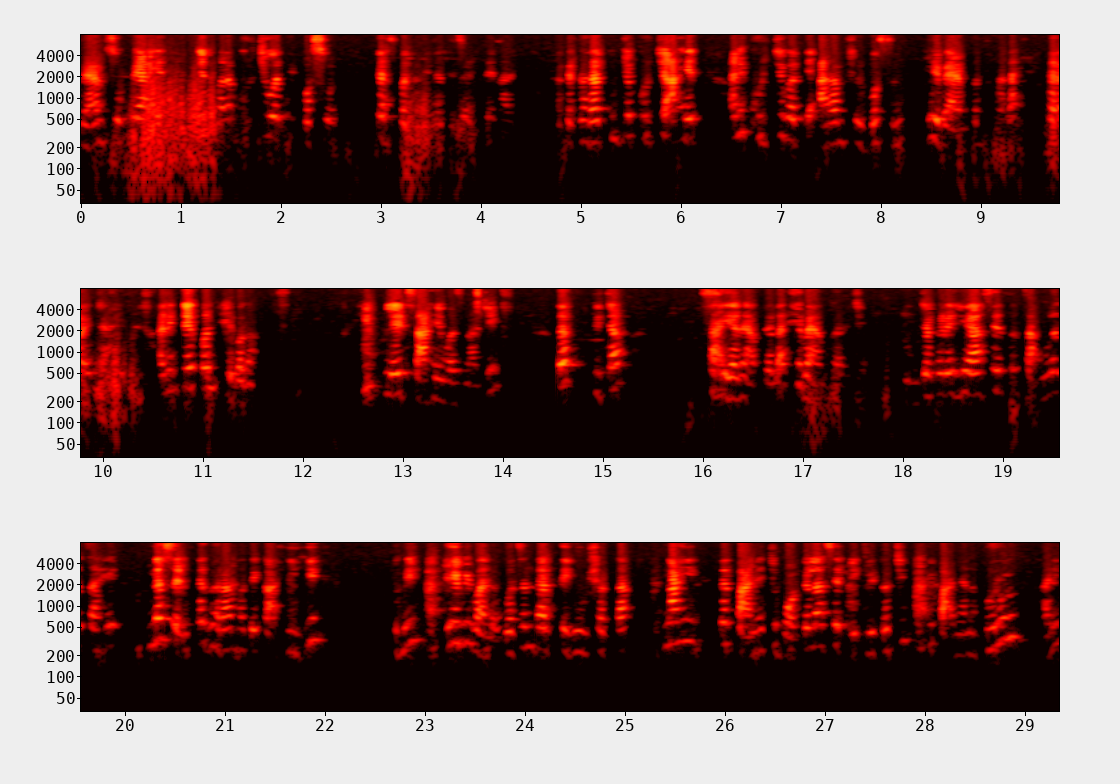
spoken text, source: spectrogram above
व्यायाम सोपे आहेत म्हणजे तुम्हाला खुर्चीवरती बसून त्याच पद्धतीने रिझल्ट देणार आहे आता घरात तुमच्या खुर्ची आहेत आणि खुर्चीवरती आरामशीर बसून हे व्यायाम पण तुम्हाला करायचे आहे आणि ते पण हे बघा ही प्लेट्स आहे वजनाची. तर तिच्या साह्याने आपल्याला हे व्यायाम करायचे. तुमच्याकडे हे असेल तर चांगलंच आहे. नसेल तर घरामध्ये काहीही तुम्ही हेवी वालं वजनदार ते घेऊ शकता. नाही तर पाण्याची बॉटल असेल एक लिटरची ती पाण्यानं भरून आणि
